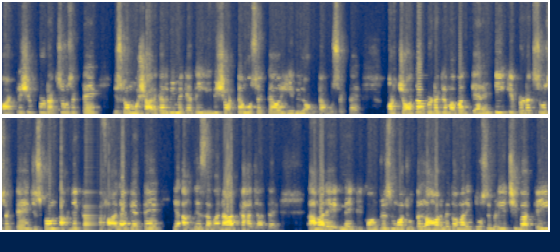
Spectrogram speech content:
पार्टनरशिप प्रोडक्ट्स हो सकते हैं, जिसको हम मुशारका अरबी में कहते हैं। ये भी शॉर्ट टर्म हो सकता है और ये भी लॉन्ग टर्म हो सकता है। और चौथा प्रोडक्ट हमारे पास गारंटी के प्रोडक्ट्स हो सकते हैं, जिसको हम अकद कफाला कहते हैं या अकद जमानात कहा जाता है। हमारे, मैं कॉन्फ्रेंस में मौजूद था लाहौर में तो हमारे एक दोस्त ने बड़ी अच्छी बात कही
